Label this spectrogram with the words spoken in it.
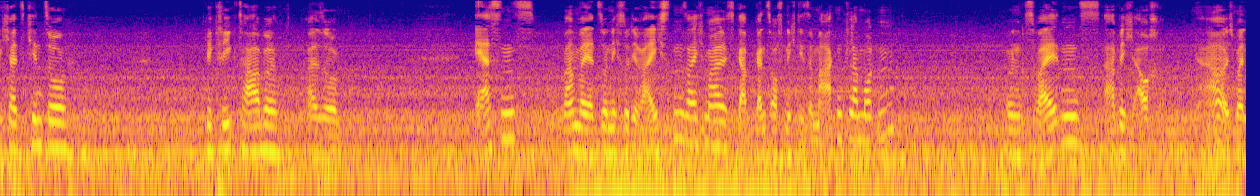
ich als Kind so gekriegt habe. Also erstens waren wir jetzt so nicht so die reichsten, sag ich mal. Es gab ganz oft nicht diese Markenklamotten. Und zweitens habe ich auch, ja, ich meine,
